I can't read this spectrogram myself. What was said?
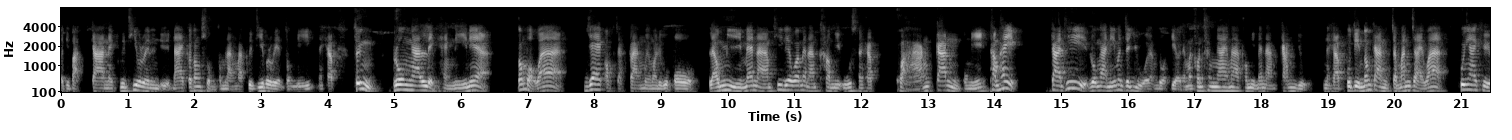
ปฏิบัติการในพื้นที่บริเวณอื่นๆ ได้ก็ต้องส่งกำลังมาพื้นที่บริเวณตรงนี้นะครับ ซึ่ง โรงงานเหล็กแห่งนี้เนี่ยต้องบอกว่าแยกออกจากกลางเมืองมาริอุโป แล้วมีแม่น้ำที่เรียกว่าแม่น้ำคามิอุสนะครับ ขวางกั้นตรงนี้ทำให้การที่โรงงานนี้มันจะอยู่อย่างโดดเดี่ยวเนี่ยมันค่อนข้างง่ายมากเพราะมีแม่น้ำกั้นอยู่นะครับปูตินต้องการจะมั่นใจว่าพูดง่ายคือ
